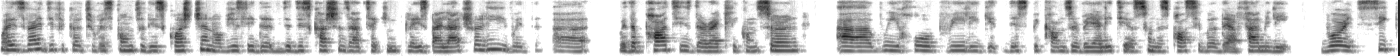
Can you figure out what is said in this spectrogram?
Well, it's very difficult to respond to this question. Obviously, the, the discussions are taking place bilaterally with uh, with the parties directly concerned. Uh, we hope really get, this becomes a reality as soon as possible. Their family worried sick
